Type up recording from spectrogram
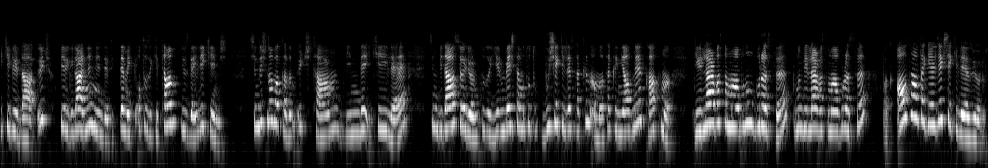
2, 1 daha 3. Virgül aynen indirdik. Demek ki 32 tam %52'ymiş. Şimdi şuna bakalım. 3 tam binde 2 ile Şimdi bir daha söylüyorum kuzu 25 tamı tutup bu şekilde sakın ama sakın yazmaya kalkma. Birler basamağı bunun burası. Bunun birler basamağı burası. Bak alt alta gelecek şekilde yazıyoruz.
